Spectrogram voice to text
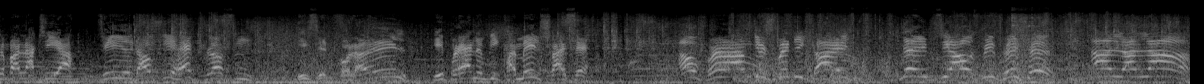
Haben diese Malakia! Zielt auf die Heckflossen! Die sind voller Öl! Die brennen wie Kamelscheiße! Auf Rahmengeschwindigkeit! Nehmt sie aus wie Fische! Alala!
